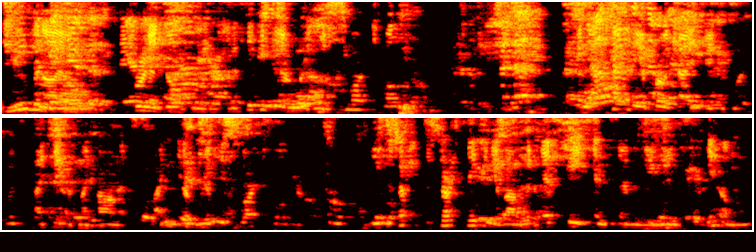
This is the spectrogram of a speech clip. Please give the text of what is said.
juvenile for an adult reader, but if he could a really smart 12 year old. And that's kind of the approach I take with, with I take with my comics. I can get a really smart 12 year old to start, to start thinking about what SB 1070 means to him.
